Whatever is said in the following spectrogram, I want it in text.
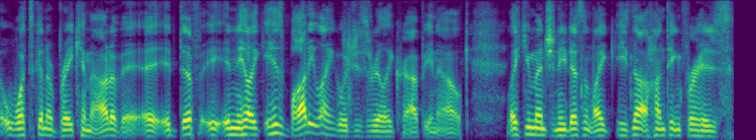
what's going to break him out of it. It, def- and he, like his body language is really crappy now. Like you mentioned, he doesn't like he's not hunting for his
